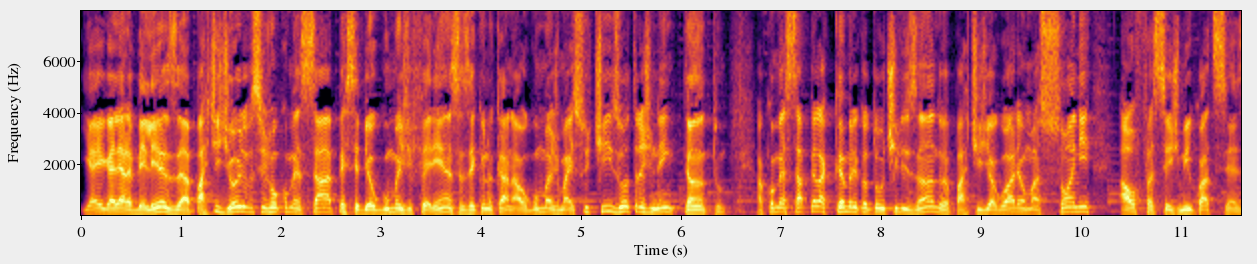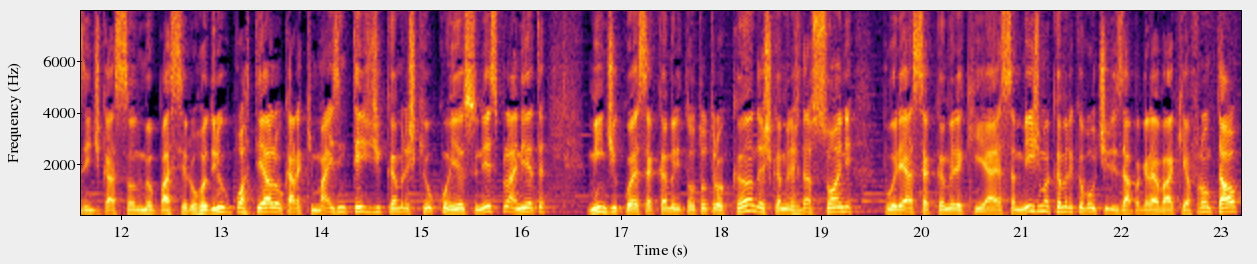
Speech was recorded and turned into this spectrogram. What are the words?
E aí galera, beleza? A partir de hoje vocês vão começar a perceber algumas diferenças aqui no canal, algumas mais sutis, outras nem tanto. A começar pela câmera que eu estou utilizando, a partir de agora é uma Sony Alpha 6400, indicação do meu parceiro Rodrigo Portela, o cara que mais entende de câmeras que eu conheço nesse planeta, me indicou essa câmera, então estou trocando as câmeras da Sony por essa câmera aqui. É essa mesma câmera que eu vou utilizar para gravar aqui a frontal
